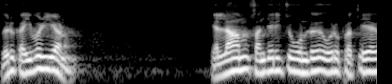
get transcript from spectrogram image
അതൊരു കൈവഴിയാണ്. എല്ലാം സഞ്ചരിച്ചുകൊണ്ട് ഒരു പ്രത്യേക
